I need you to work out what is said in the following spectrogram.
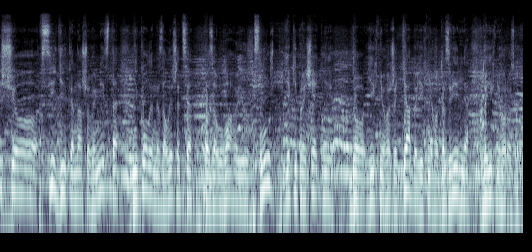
і що всі діти нашого міста ніколи не залишаться поза увагою служб, які причетні до їхнього життя, до їхнього дозвілля, до їхнього розвитку.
